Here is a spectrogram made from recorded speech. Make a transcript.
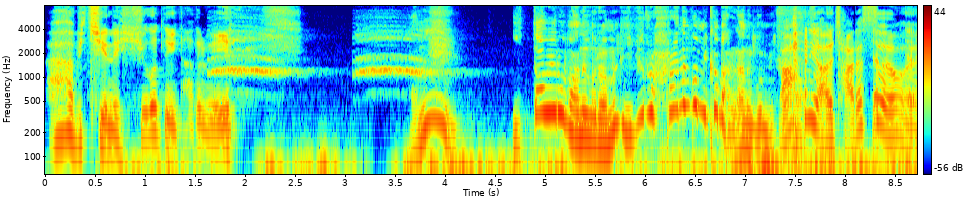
아 미치겠네. 이것들이 다들 왜 이래? 아니, 이따위로 반응을 하면 리뷰를 하라는 겁니까 말라는 겁니까? 아니, 아 잘했어요. 야,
